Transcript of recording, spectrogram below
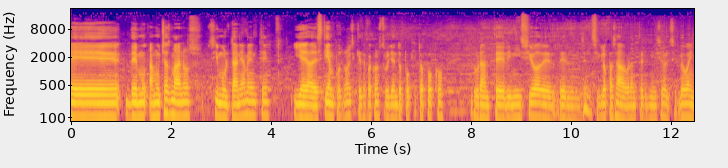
eh, de, a muchas manos simultáneamente y a destiempos, ¿no? que se fue construyendo poquito a poco durante el inicio del, siglo pasado, durante el inicio del siglo XX.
